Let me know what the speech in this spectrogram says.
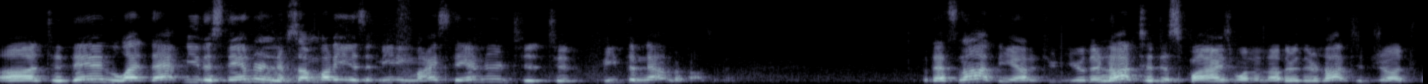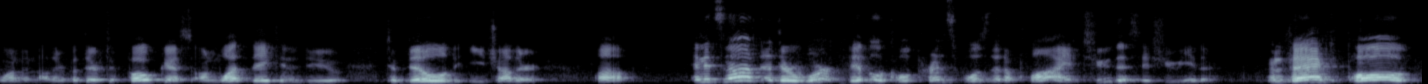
uh, to then let that be the standard, and if somebody isn't meeting my standard, to, to beat them down because of it. But that's not the attitude here. They're not to despise one another, they're not to judge one another, but they're to focus on what they can do to build each other up. And it's not that there weren't biblical principles that applied to this issue either. In fact, Paul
